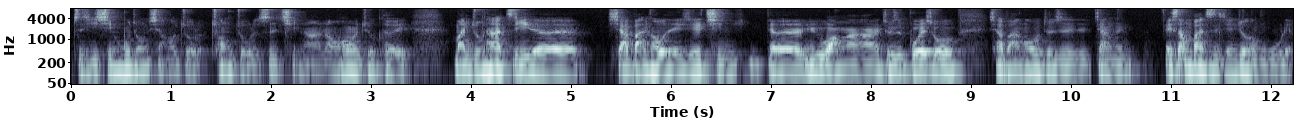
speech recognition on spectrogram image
自己心目中想要做的创作的事情啊，然后就可以满足他自己的下班后的一些情的欲望啊，就是不会说下班后就是这样，哎，上班时间就很无聊，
